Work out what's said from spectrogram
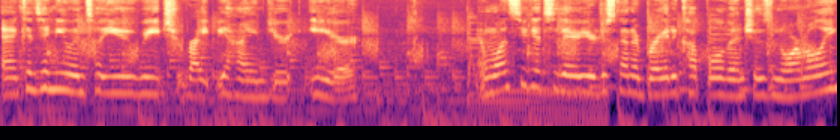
And continue until you reach right behind your ear. And once you get to there, you're just going to braid a couple of inches normally.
